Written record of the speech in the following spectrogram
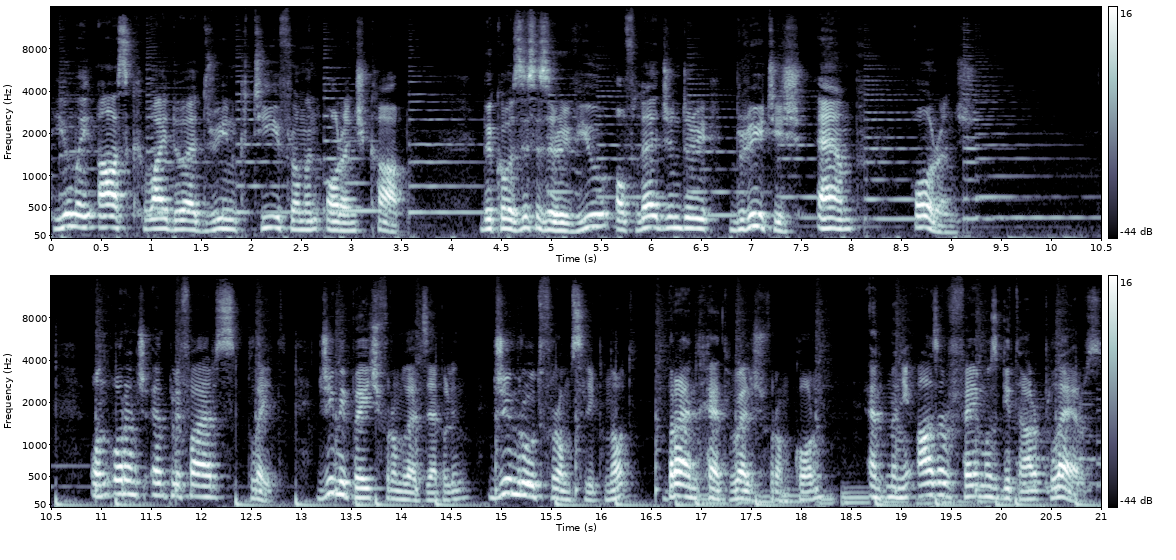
You may ask why do I drink tea from an orange cup? Because this is a review of legendary British amp Orange. On Orange Amplifier's plate, Jimmy Page from Led Zeppelin, Jim Root from Slipknot, Brian Head Welch from Korn, and many other famous guitar players.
